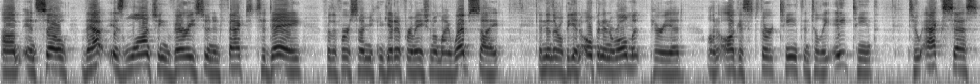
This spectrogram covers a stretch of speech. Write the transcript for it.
Um, and so that is launching very soon. In fact, today for the first time. You can get information on my website. And then there will be an open enrollment period on August 13th until the 18th to access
